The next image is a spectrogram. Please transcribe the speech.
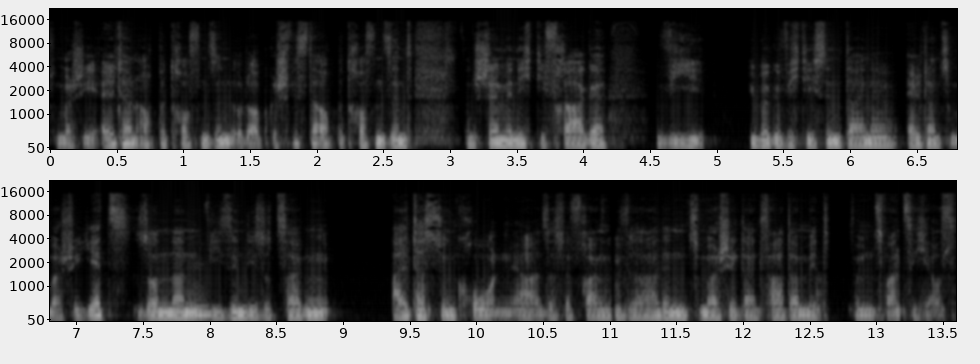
zum Beispiel Eltern auch betroffen sind oder ob Geschwister auch betroffen sind. Dann stellen wir nicht die Frage, wie übergewichtig sind deine Eltern zum Beispiel jetzt, sondern mhm. wie sind die sozusagen alterssynchron. Ja, also dass wir fragen, wie sah denn zum Beispiel dein Vater mit 25 aus?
